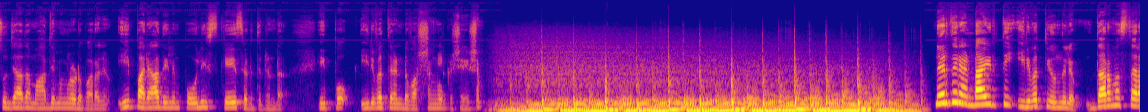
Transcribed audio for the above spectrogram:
സുജാത മാധ്യമങ്ങളോട് പറഞ്ഞു. ഈ പരാതിയിലും പോലീസ് കേസ് എടുത്തിട്ടുണ്ട് ഇപ്പോൾ ഇരുപത്തിരണ്ട് വർഷങ്ങൾക്ക് ശേഷം. നേരത്തെ രണ്ടായിരത്തി ഇരുപത്തിയൊന്നിലും ധർമ്മസ്ഥല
